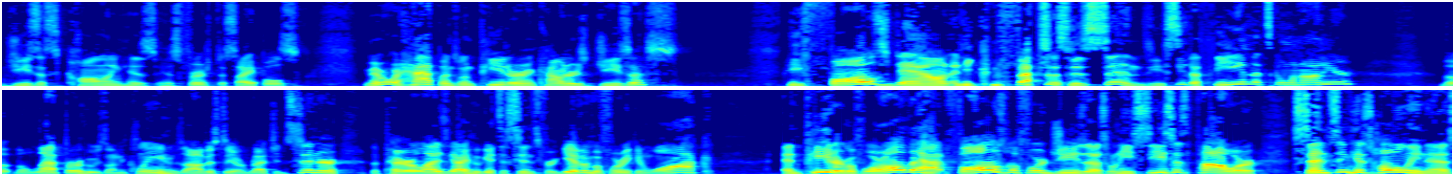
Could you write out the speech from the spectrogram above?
Jesus calling his, his first disciples. Remember what happens when Peter encounters Jesus? He falls down and he confesses his sins. You see the theme that's going on here? The, the leper who's unclean, who's obviously a wretched sinner, the paralyzed guy who gets his sins forgiven before he can walk, and Peter, before all that, falls before Jesus when he sees his power, sensing his holiness,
